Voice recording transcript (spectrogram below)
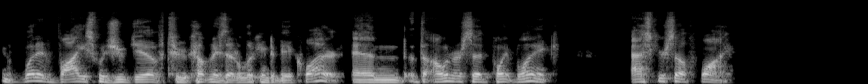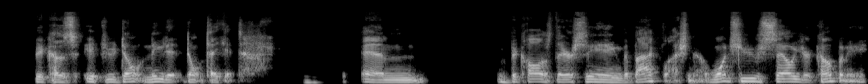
what advice would you give to companies that are looking to be acquired? And the owner said point blank, ask yourself why. Because if you don't need it, don't take it. And because they're seeing the backlash now. Once you sell your company,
